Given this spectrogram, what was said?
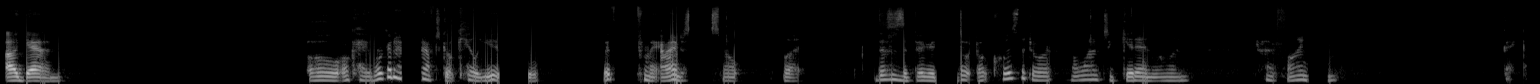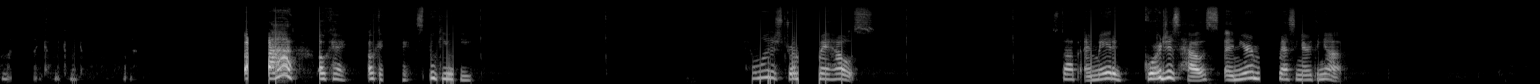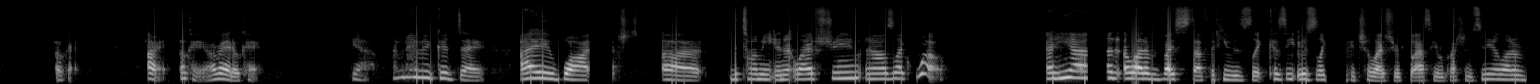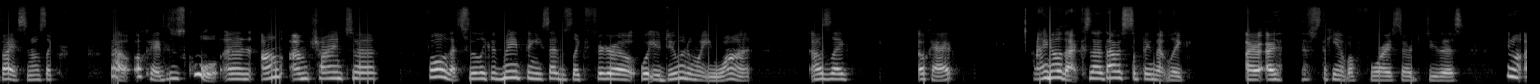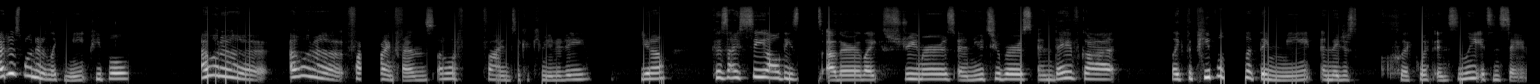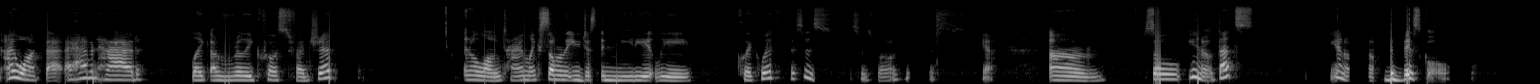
again. Oh, okay, we're gonna have to go kill you. Wait for my eye to smell, but this is a bigger deal. Don't close the door. I don't want him to get in while I'm trying to find him. Okay, come on, come on, come on, come on, come on. Ah! Okay, okay, spooky wookie. I don't want to destroy my house. Stop, I made a gorgeous house and you're messing everything up. Okay. All right. Okay. All right. Okay. Yeah, been having a good day. I watched uh, the Tommy Innit live stream, and I was like, whoa. And he had a lot of advice stuff that he was like, because it was like, like a chill live stream, people asking him questions, and he had a lot of advice, and I was like, wow, okay, this is cool, and I'm I'm trying to follow that. So like the main thing he said was like figure out what you're doing and what you want. I was like, okay, I know that because that, that was something that like I, I was thinking of before I started to do this. You know, I just wanted to like meet people. I want to I want to find friends. I want to find like a community, you know? Cuz I see all these other like streamers and YouTubers and they've got like the people that they meet and they just click with instantly. It's insane. I want that. I haven't had like a really close friendship in a long time, like someone that you just immediately click with. This is this is wrong. This. Um so, you know, that's you know, the biggest goal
